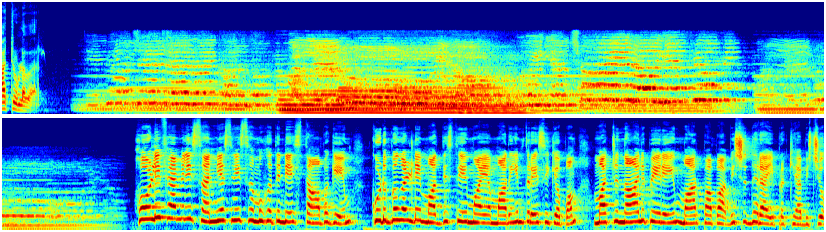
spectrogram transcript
മറ്റുള്ളവർ. ഹോളി ഫാമിലി സന്യാസിനി സമൂഹത്തിന്റെ സ്ഥാപകയും കുടുംബങ്ങളുടെ മധ്യസ്ഥയുമായ മറിയം ത്രേസിക്കൊപ്പം മറ്റു നാല് പേരെയും മാർപ്പാപ്പ വിശുദ്ധരായി പ്രഖ്യാപിച്ചു.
